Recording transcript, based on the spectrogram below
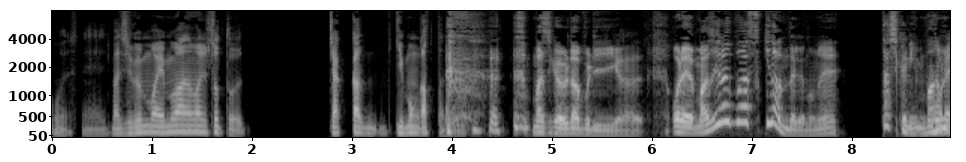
そうですね、まあ、自分も m 1はちょっと若干疑問があったんで マジカルラブリーが。俺、マジラブは好きなんだけどね。確かに漫俺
